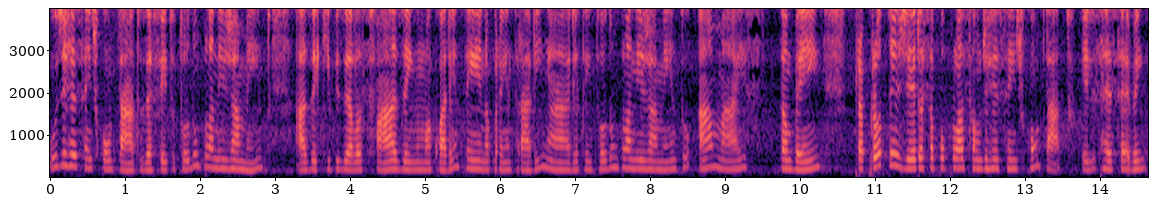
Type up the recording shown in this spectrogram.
os de recente contatos é feito todo um planejamento. As equipes elas fazem uma quarentena para entrar em área, tem todo um planejamento a mais também para proteger essa população de recente contato. Eles recebem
